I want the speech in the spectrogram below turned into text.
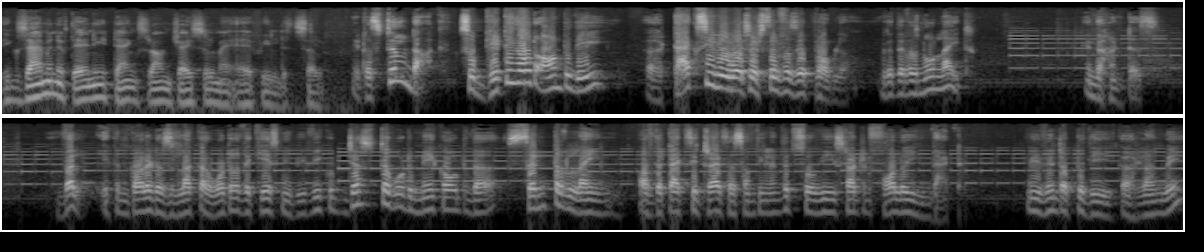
examine if there are any tanks around Jaisalmer airfield itself. It was still dark. So getting out onto the uh, taxiway was itself was a problem because there was no light in the hunters. Well, you can call it as luck or whatever the case may be. We could just about make out the center line of the taxi tracks or something like that. So we started following that. We went up to the uh, runway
